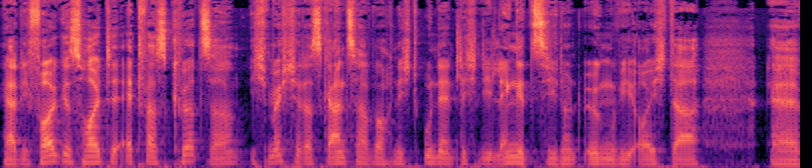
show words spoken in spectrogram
Ja, die Folge ist heute etwas kürzer. Ich möchte das Ganze aber auch nicht unendlich in die Länge ziehen und irgendwie euch da äh,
